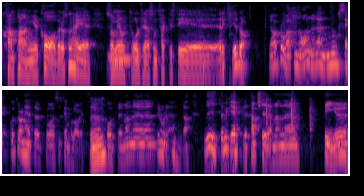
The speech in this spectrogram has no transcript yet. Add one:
eh, eh, champagne, kaver och sådana här grejer som är Mm. alkoholfria som faktiskt är riktigt bra. Jag har provat någon, den Nosecco tror jag den heter på Systembolaget. Mm. Alkoholfri, men eh, det är nog den enda. Lite mycket äppletouch i det, men eh, det är ju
